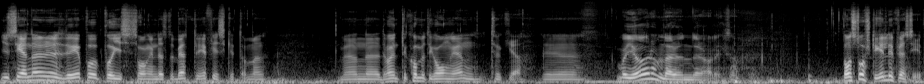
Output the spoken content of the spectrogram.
ju senare det är på, på issäsongen desto bättre är fisket. Då, men, men eh, det har inte kommit igång än tycker jag. Det, Vad gör de där under då liksom? de står still i princip.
